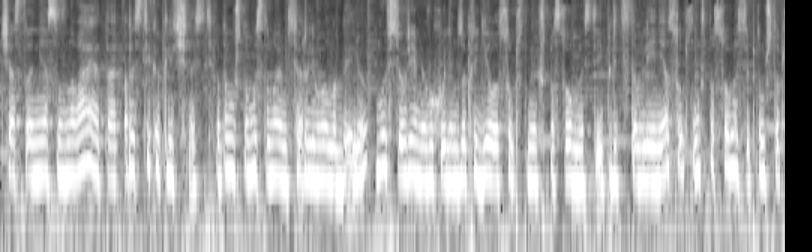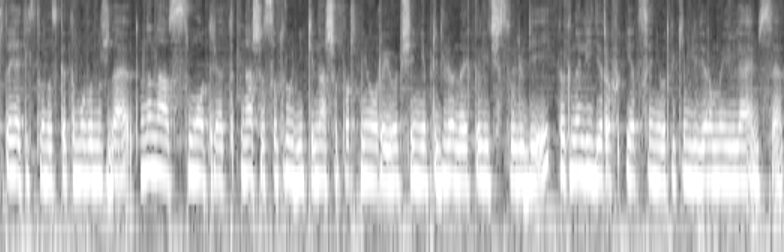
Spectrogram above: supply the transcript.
часто не осознавая это, расти как личность. Потому что мы становимся ролевой моделью. Мы все время выходим за пределы собственных способностей и представления о собственных способностях, потому что обстоятельства нас к этому вынуждают. На нас смотрят наши сотрудники, наши партнеры и вообще неопределенное количество людей, как на лидеров и оценивают, каким лидером мы являемся.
